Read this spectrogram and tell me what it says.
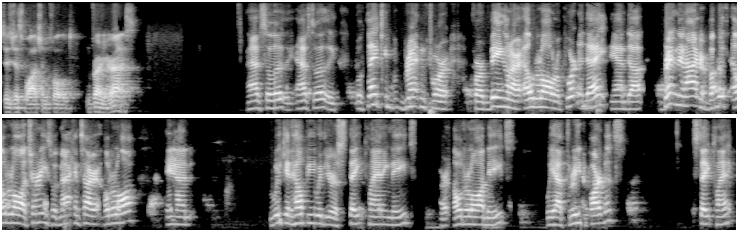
to just watch unfold in front of your eyes. Absolutely, absolutely. Well, thank you, Brenton, for for being on our elder law report today. And uh, Brenton and I are both elder law attorneys with McIntyre Elder Law, and we can help you with your estate planning needs or elder law needs. We have three departments: estate planning,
